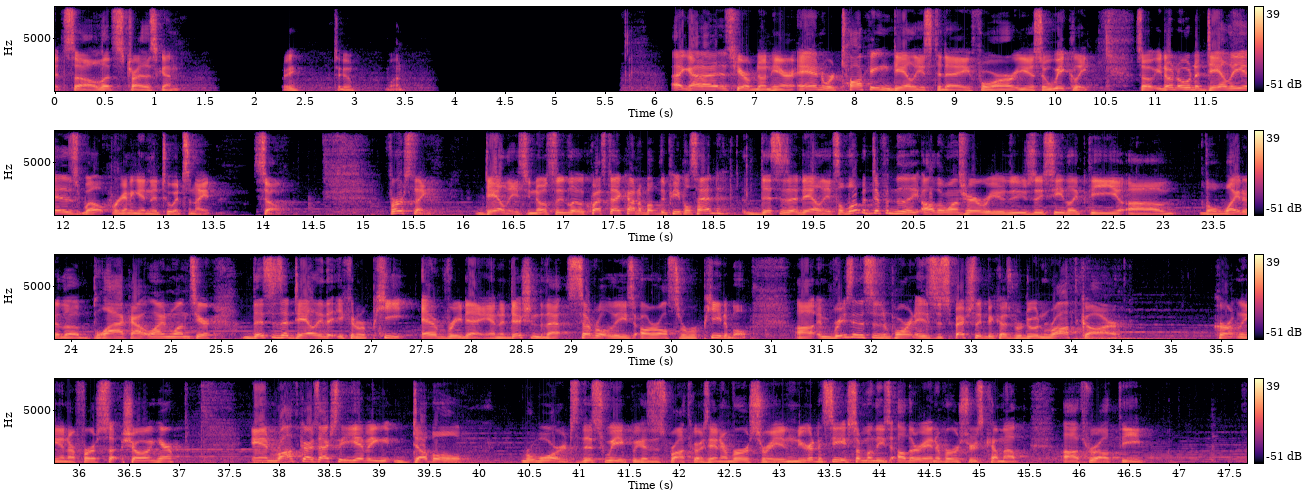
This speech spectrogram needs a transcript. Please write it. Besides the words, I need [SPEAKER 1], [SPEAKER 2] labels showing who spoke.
[SPEAKER 1] right, so let's try this again. Three, two, one. Hey guys, Hero of None here, and we're talking dailies today for our ESO Weekly. So you don't know what a daily is? Well, we're gonna get into it tonight. So, first thing, dailies. You notice the little quest icon above the people's head? This is a daily. It's a little bit different than the other ones here where you usually see like the uh, the white or the black outline ones here. This is a daily that you can repeat every day. In addition to that, several of these are also repeatable. Uh, and the reason this is important is especially because we're doing Wrothgar currently in our first showing here. And Wrothgar is actually giving double rewards this week because it's Wrothgar's anniversary, and you're going to see some of these other anniversaries come up uh, throughout the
